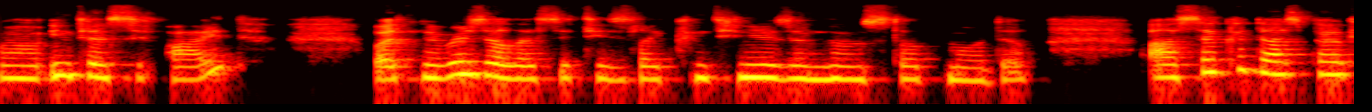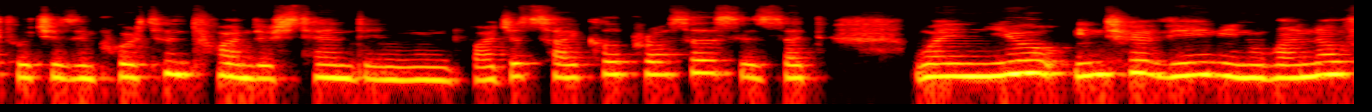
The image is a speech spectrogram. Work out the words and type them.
uh, intensified but nevertheless it is like continuous and non-stop model a second aspect, which is important to understand in budget cycle process, is that when you intervene in one of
